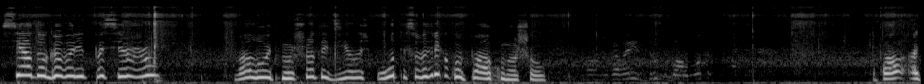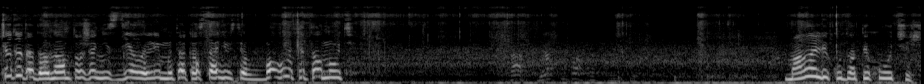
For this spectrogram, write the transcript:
сяду, говорит, посижу. Володь, ну что ты делаешь? О, ты смотри, какую палку нашел. Па- А что ты тогда нам тоже не сделали? Мы так останемся в болоте тонуть. Мало ли, куда ты хочешь.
